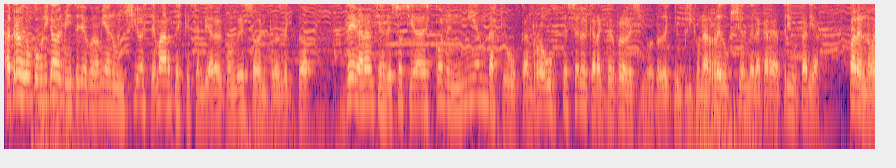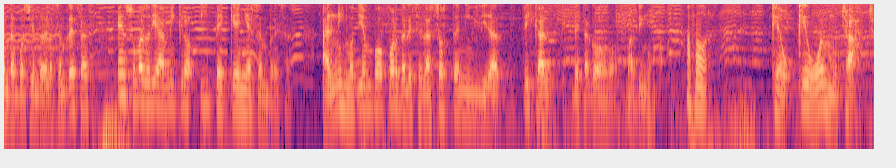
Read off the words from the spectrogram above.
A través de un comunicado, el Ministerio de Economía anunció este martes que se enviará al Congreso el proyecto de ganancias de sociedades con enmiendas que buscan robustecer el carácter progresivo. El proyecto implica una reducción de la carga tributaria para el 90% de las empresas, en su mayoría micro y pequeñas empresas. Al mismo tiempo, fortalece la sostenibilidad fiscal, destacó Martín Guzmán. A favor. Qué, qué buen muchacho.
